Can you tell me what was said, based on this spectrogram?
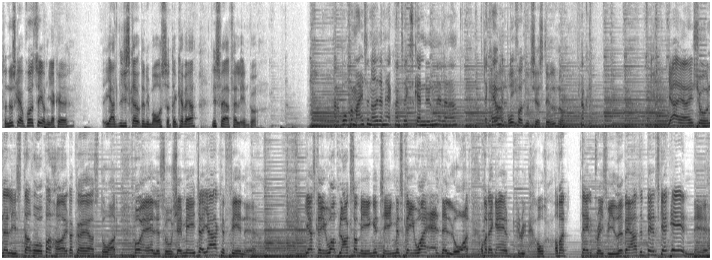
Så nu skal jeg prøve at se, om jeg kan... Jeg lige skrev den i morges, så den kan være lidt svær at falde ind på. Har du brug for mig til noget i den her kontekst? Skal jeg nynne eller noget? Der kan Jeg jo har brug for, at du til at stille nu. Okay. Jeg er en journalist, der råber højt og gør stort På alle sociale medier, jeg kan finde. Jeg skriver blog som ingenting, men skriver alt det lort. Og hvordan kan oh, og hvordan Chris hvide verden, den skal ende?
